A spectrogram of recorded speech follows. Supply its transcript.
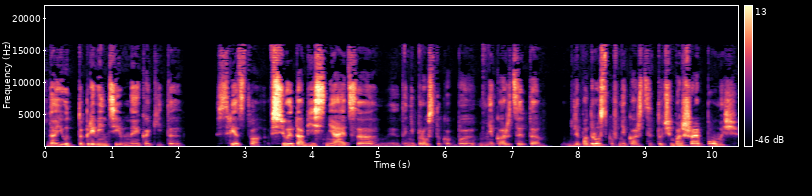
дают превентивные какие-то средства. Все это объясняется. Это не просто как бы... Мне кажется, это для подростков, мне кажется, это очень большая помощь.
